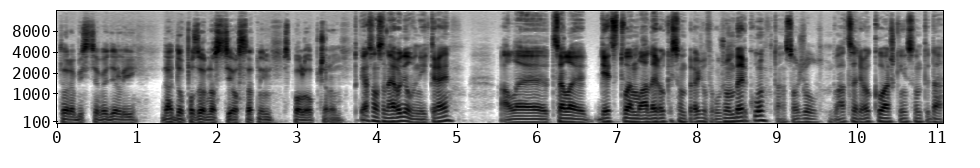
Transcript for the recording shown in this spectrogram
ktoré by ste vedeli dať do pozornosti ostatným spoluobčanom? Ja som sa narodil v Nitre, ale celé detstvo a mladé roky som prežil v Ružomberku. Tam som žil 20 rokov, až kým som teda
